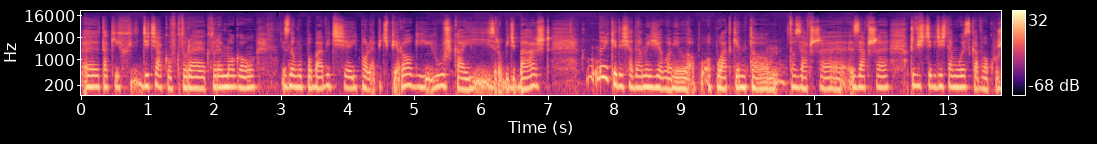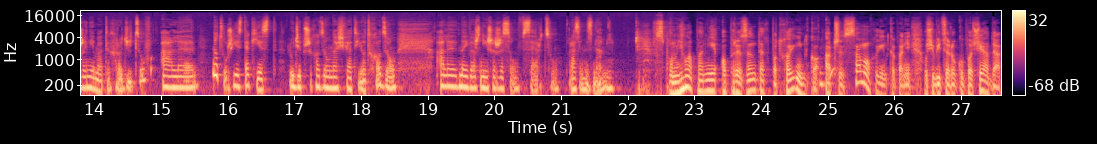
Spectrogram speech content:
e, takich dzieciaków, które, które mogą znowu pobawić się i polepić pierogi, i łóżka i, i zrobić barszcz. No i kiedy siadamy i ziełamiemy op- opłatkiem, to, to zawsze, zawsze oczywiście gdzieś tam łezka wokół, że nie ma tych rodziców, ale no cóż, jest jak jest. Ludzie przychodzą na świat i odchodzą, ale najważniejsze, że są w sercu razem z nami. Wspomniała Pani o prezentach pod choinką. A czy samą choinkę Pani u siebie co roku posiada?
